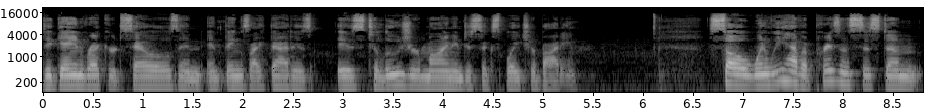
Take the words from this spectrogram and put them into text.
to gain record sales and, and things like that is is to lose your mind and just exploit your body. So when we have a prison system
